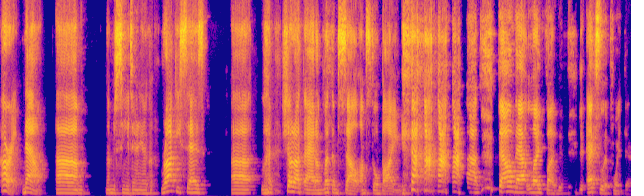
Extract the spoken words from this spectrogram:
All right, now um, I'm just seeing if any other. Rocky says, uh, "Shut up, Adam. Let them sell. I'm still buying." Found that like button. Excellent point there.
